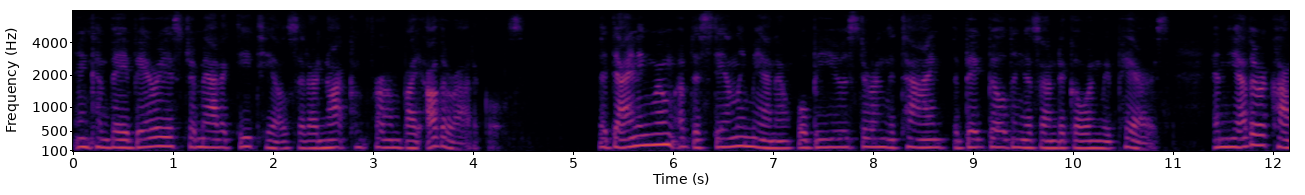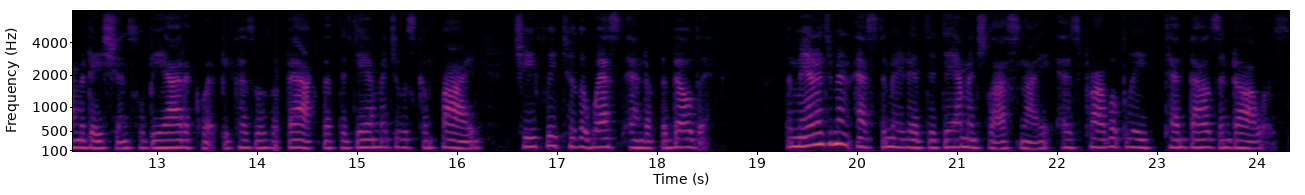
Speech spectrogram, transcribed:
and convey various dramatic details that are not confirmed by other articles. The dining room of the Stanley Manor will be used during the time the big building is undergoing repairs and the other accommodations will be adequate because of the fact that the damage was confined chiefly to the west end of the building. The management estimated the damage last night as probably $10,000.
